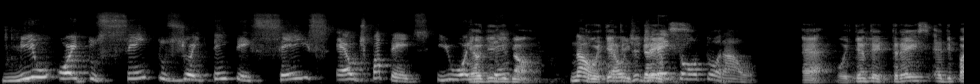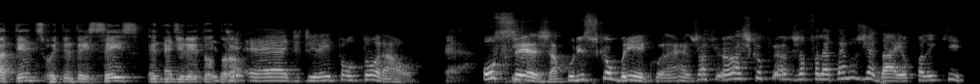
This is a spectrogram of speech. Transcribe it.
1886 é o de patentes. E o 80... é o de, não, não 83. é o de direito autoral. É, 83 é de patentes, 86 é de é direito autoral. De, é de direito autoral. É. Ou seja, por isso que eu brinco, né? Eu, já, eu acho que eu, eu já falei até no Jedi, eu falei que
